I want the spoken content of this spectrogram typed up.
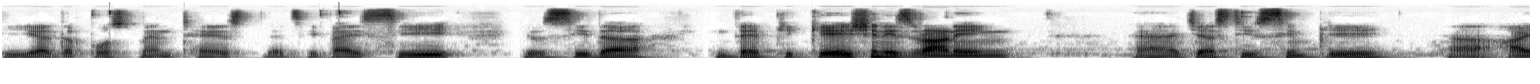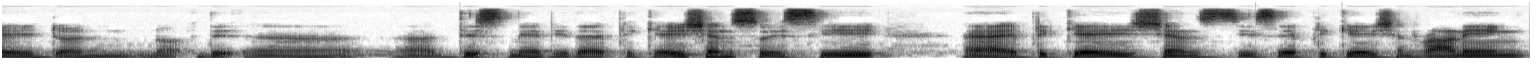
here the postman test. That's if i see you see the the application is running uh, just you simply uh, I don't know uh, uh, this may be the application. So you see uh, applications is application running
